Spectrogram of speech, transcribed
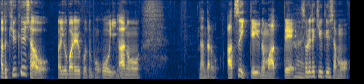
あと救急車を呼ばれることも多い、あのーなんだろう、暑いっていうのもあって、はい。それで救急車も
